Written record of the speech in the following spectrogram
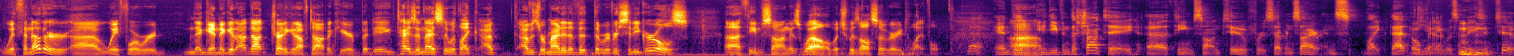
with another uh, WayForward. Again, again, I'm not trying to get off topic here, but it ties in nicely with like I, I was reminded of the, the River City Girls uh, theme song as well, which was also very delightful. Yeah, and the, Um, and even the Shantae uh, theme song too for Seven Sirens, like that opening was amazing too.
